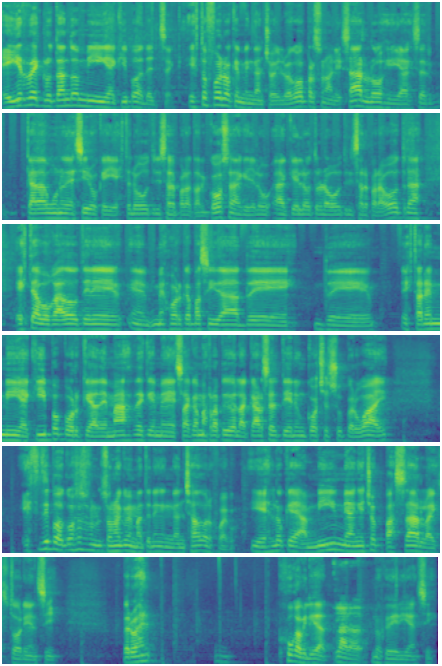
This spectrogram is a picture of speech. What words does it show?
E ir reclutando mi equipo de DeadSec. Esto fue lo que me enganchó. Y luego personalizarlos y hacer cada uno decir, ok, este lo voy a utilizar para tal cosa, aquel, aquel otro lo voy a utilizar para otra. Este abogado tiene eh, mejor capacidad de, de estar en mi equipo porque además de que me saca más rápido de la cárcel, tiene un coche super guay. Este tipo de cosas son, son las que me mantienen enganchado al juego. Y es lo que a mí me han hecho pasar la historia en sí. Pero es jugabilidad, claro. lo que diría en sí.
